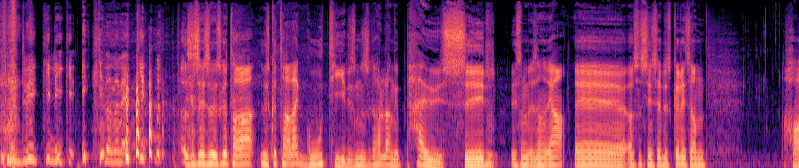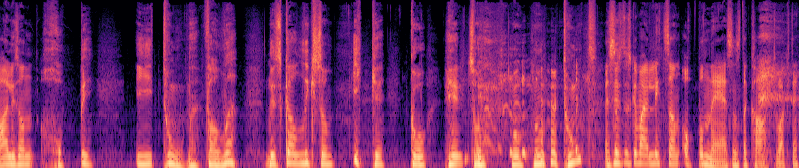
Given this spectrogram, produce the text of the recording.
Ludvig liker ikke denne leken. Altså, så du, skal ta, du skal ta deg god tid, liksom, du skal ha lange pauser. Liksom, sånn, ja, eh, og så syns jeg du skal liksom ha litt sånn Hoppy i, i tonefallet. Du skal liksom ikke gå helt sånn tungt. Jeg syns det skal være litt sånn opp og ned, sånn stakkatoaktig.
